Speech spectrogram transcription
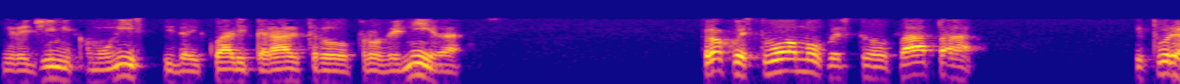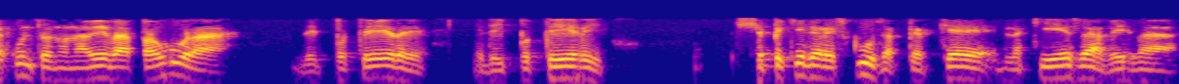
i regimi comunisti dai quali peraltro proveniva. Però quest'uomo, questo Papa, che pure appunto non aveva paura del potere e dei poteri, seppe chiedere scusa perché la Chiesa aveva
